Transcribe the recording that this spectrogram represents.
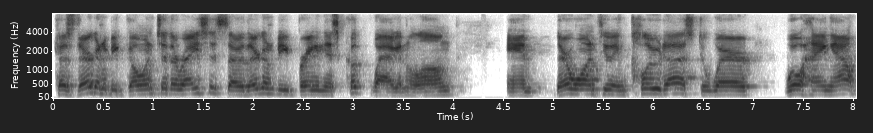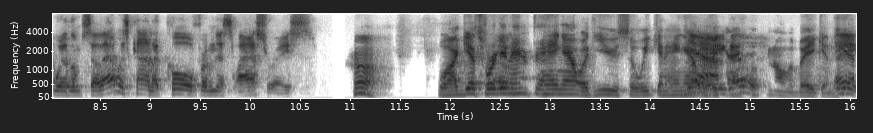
because they're going to be going to the races. So they're going to be bringing this cook wagon along, and they're wanting to include us to where we'll hang out with them. So that was kind of cool from this last race. Huh. Well, I guess we're gonna have to hang out with you so we can hang Yeah, out with you the cooking all the bacon. Hey,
